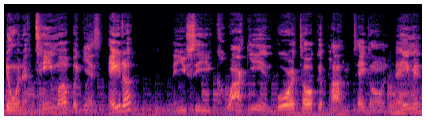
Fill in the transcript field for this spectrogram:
doing a team up against Ada. Then you see Kawaki and Boruto could possibly take on Damon.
